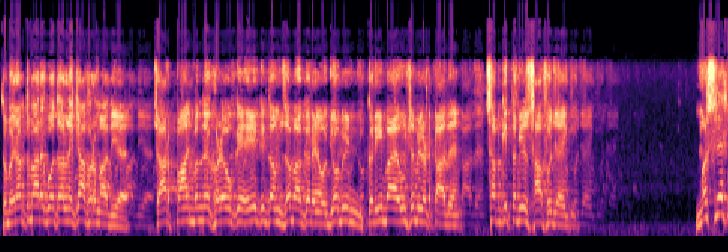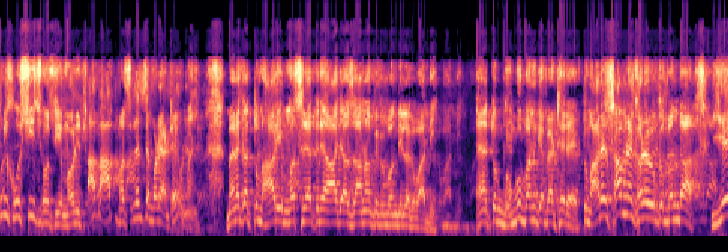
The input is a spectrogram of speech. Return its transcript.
تو بھائی رب تبارک و نے کیا فرما دیا ہے؟ چار پانچ بندے کھڑے ہو کے ایک دم ذبح کریں جو بھی قریب آئے، اسے بھی لٹکا دیں۔ سب کی طبیعت صاف ہو جائے گی۔ مسلط بھی کوشش ہوتی ہے مولوی صاحب، آپ مسلط سے بڑے ہٹے ہوئے ہیں۔ میں نے کہا تمہاری مسلط نے آج اذانوں پہ پابندی لگوا دی۔ ہیں، تم گھگو بن کے بیٹھے رہے۔ تمہارے سامنے کھڑے ہو کہ بندہ یہ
